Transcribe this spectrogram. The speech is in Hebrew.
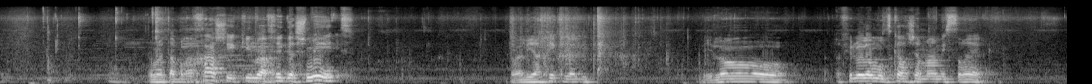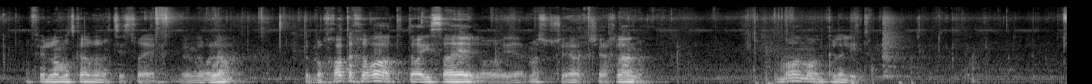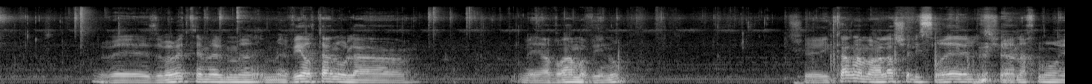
זאת אומרת, הברכה שהיא כאילו הכי גשמית, אבל היא הכי כללית. היא לא, אפילו לא מוזכר שם עם ישראל. אפילו לא מוזכר ארץ ישראל. עולם. בברכות אחרות, אותו ישראל, או משהו שייך, שייך לנו. מאוד מאוד כללית. וזה באמת מביא אותנו ל- לאברהם אבינו, שעיקר המעלה של ישראל, זה שאנחנו, אה,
